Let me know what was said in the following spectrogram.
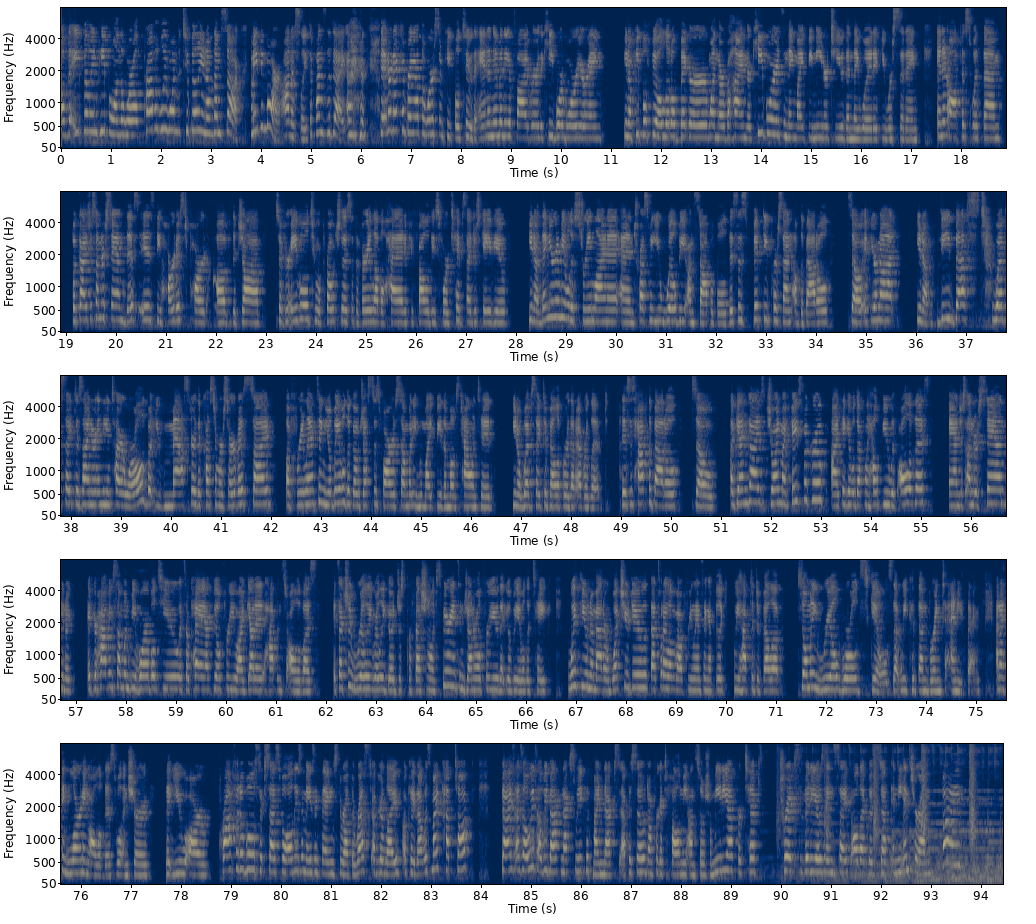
Of the 8 billion people in the world, probably 1 to 2 billion of them suck. Maybe more, honestly. It depends the day. the internet can bring out the worst in people, too. The anonymity of Fiverr, the keyboard warrioring. You know, people feel a little bigger when they're behind their keyboards and they might be meaner to you than they would if you were sitting in an office with them. But guys, just understand this is the hardest part of the job. So if you're able to approach this with a very level head, if you follow these four tips I just gave you, you know, then you're going to be able to streamline it. And trust me, you will be unstoppable. This is 50% of the battle. So if you're not, you know, the best website designer in the entire world, but you've mastered the customer service side of freelancing, you'll be able to go just as far as somebody who might be the most talented, you know, website developer that ever lived. This is half the battle. So again, guys, join my Facebook group. I think it will definitely help you with all of this. And just understand, you know, if you're having someone be horrible to you, it's okay. I feel for you. I get it. It happens to all of us. It's actually really, really good, just professional experience in general for you that you'll be able to take with you no matter what you do. That's what I love about freelancing. I feel like we have to develop so many real world skills that we could then bring to anything. And I think learning all of this will ensure that you are profitable, successful, all these amazing things throughout the rest of your life. Okay, that was my pep talk. Guys, as always, I'll be back next week with my next episode. Don't forget to follow me on social media for tips, tricks, videos, insights, all that good stuff in the interim. Bye.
